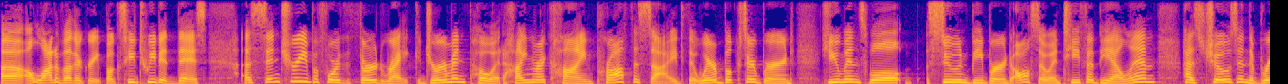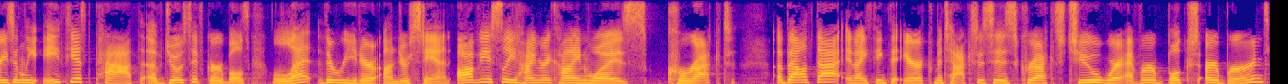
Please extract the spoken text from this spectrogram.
uh, a lot of other great books. He tweeted this A century before the Third Reich, German poet Heinrich Heine prophesied that where books are burned, humans will soon be burned also. Antifa BLM has chosen the brazenly atheist path of Joseph Goebbels. Let the reader understand. Obviously, Heinrich Heine was correct about that. And I think that Eric Metaxas is correct too. Wherever books are burned,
